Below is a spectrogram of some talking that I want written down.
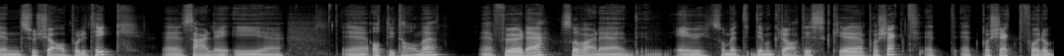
en sosialpolitikk, eh, særlig i eh, 80-tallene. Eh, før det så var det EU som et demokratisk eh, prosjekt, et, et prosjekt for å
